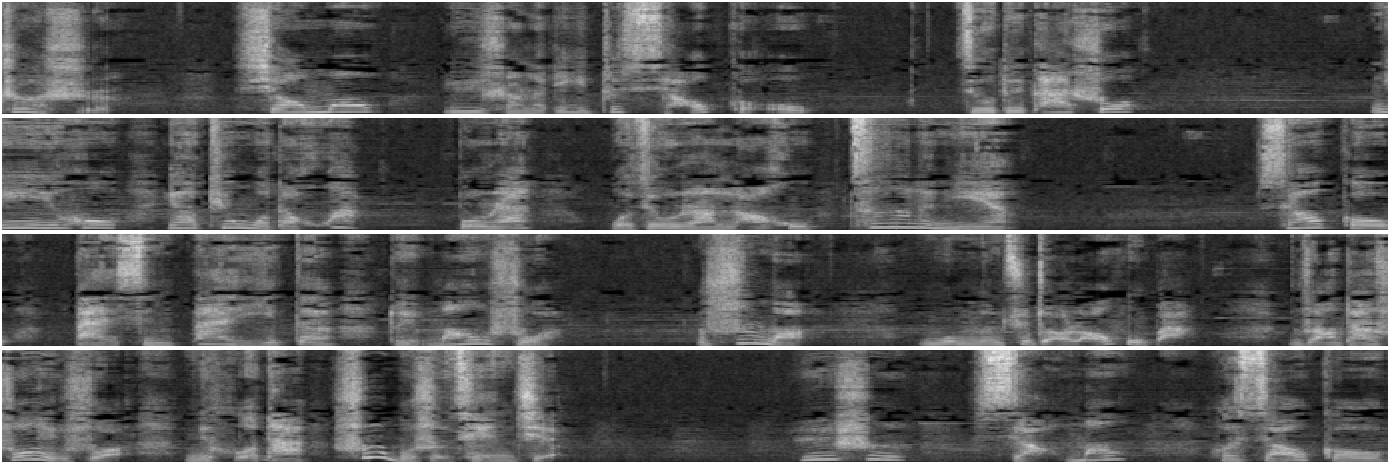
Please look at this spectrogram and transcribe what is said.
这时，小猫遇上了一只小狗，就对它说：“你以后要听我的话，不然我就让老虎吃了你。”小狗半信半疑的对猫说：“是吗？”我们去找老虎吧，让他说一说，你和他是不是亲戚？于是，小猫和小狗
